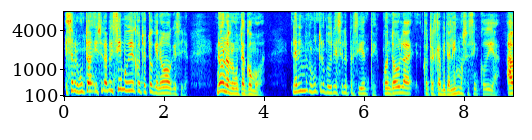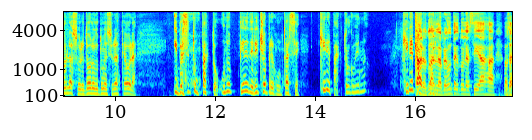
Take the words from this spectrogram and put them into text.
Esa pregunta, y se la pensamos y él contestó que no, qué sé yo. No una pregunta cómoda. La misma pregunta no podría hacer el presidente. Cuando habla contra el capitalismo hace cinco días, habla sobre todo lo que tú mencionaste ahora y presenta un pacto. Uno tiene derecho a preguntarse, ¿quiere pacto el gobierno? ¿Quiere claro, la pregunta que tú le hacías, a, o sea,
